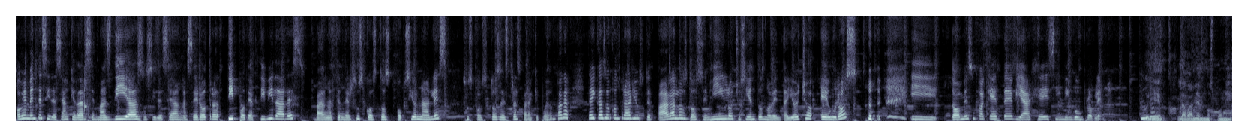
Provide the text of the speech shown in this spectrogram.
Obviamente si desean quedarse más días o si desean hacer otro tipo de actividades, van a tener sus costos opcionales sus costos extras para que puedan pagar. De caso contrario, usted paga los 12.898 euros y tome su paquete, viaje sin ningún problema. Oye, la Vanem nos pone.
